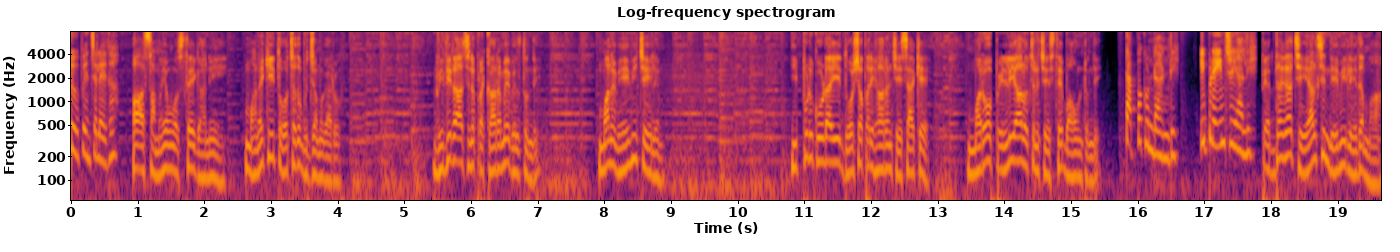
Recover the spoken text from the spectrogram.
చూపించలేదు. ఆ సమయం వస్తే గాని మనకీ తోచదు బుజ్జమ్మగారు విధి రాసిన ప్రకారమే వెళ్తుంది. మనమేమీ చేయలేం. ఇప్పుడు కూడా ఈ దోష పరిహారం చేశాకే మరో పెళ్ళి ఆలోచన చేస్తే బావుంటుంది. తప్పకుండా అండి. ఇప్పుడు ఏం చేయాలి? పెద్దగా చేయాల్సిందేమీ లేదమ్మా.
